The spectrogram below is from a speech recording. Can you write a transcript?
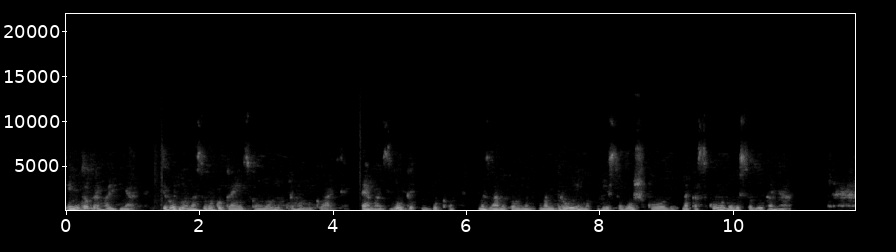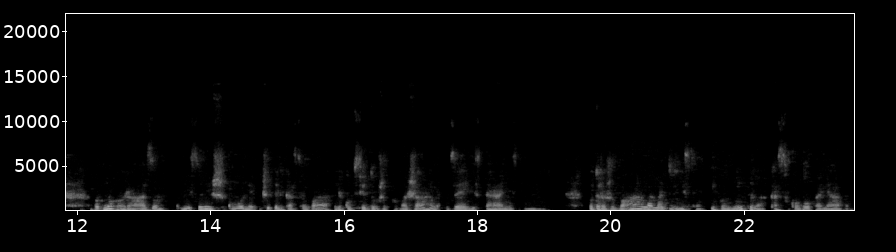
Всім доброго дня! Сьогодні у нас урок української мови в другому класі. Тема звуки і букви. Ми з вами мандруємо в лісову школу на казкову лісову галяну. Одного разу в лісовій школі вчителька сова, яку всі дуже поважали за її старанність, подорожувала над лісом і помітила казкову галявину.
